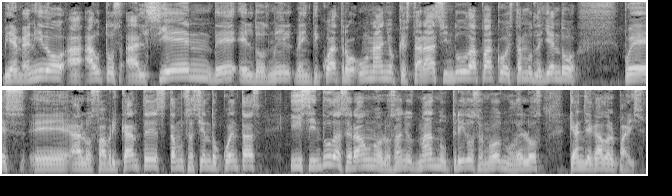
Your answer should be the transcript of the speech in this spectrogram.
Bienvenido a Autos al 100 del el 2024, un año que estará sin duda, Paco, estamos leyendo pues eh, a los fabricantes, estamos haciendo cuentas y sin duda será uno de los años más nutridos en nuevos modelos que han llegado al país.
